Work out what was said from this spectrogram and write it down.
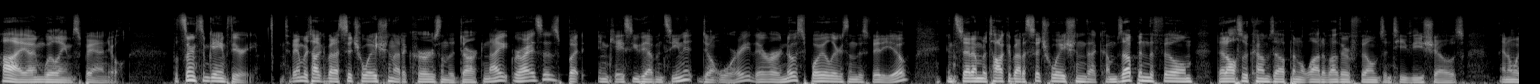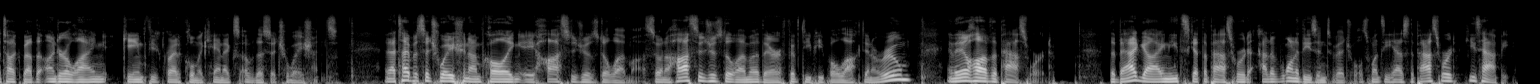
Hi, I'm William Spaniel. Let's learn some game theory. Today I'm going to talk about a situation that occurs in The Dark Knight Rises, but in case you haven't seen it, don't worry, there are no spoilers in this video. Instead, I'm going to talk about a situation that comes up in the film that also comes up in a lot of other films and TV shows, and I'm going to talk about the underlying game theoretical mechanics of the situations. And that type of situation I'm calling a hostage's dilemma. So in a hostage's dilemma, there are 50 people locked in a room, and they all have the password. The bad guy needs to get the password out of one of these individuals. Once he has the password, he's happy.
